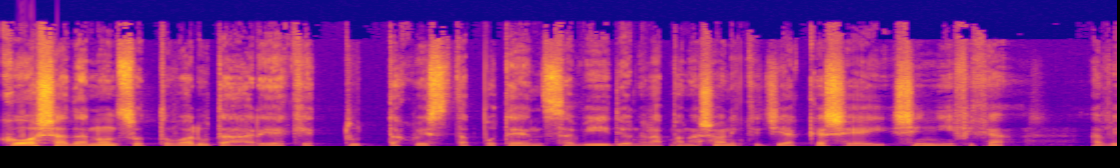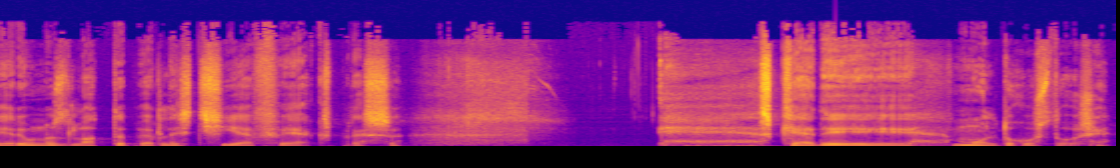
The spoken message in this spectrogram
cosa da non sottovalutare è che tutta questa potenza video nella Panasonic GH6 significa avere uno slot per le CF Express. Schede molto costose.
